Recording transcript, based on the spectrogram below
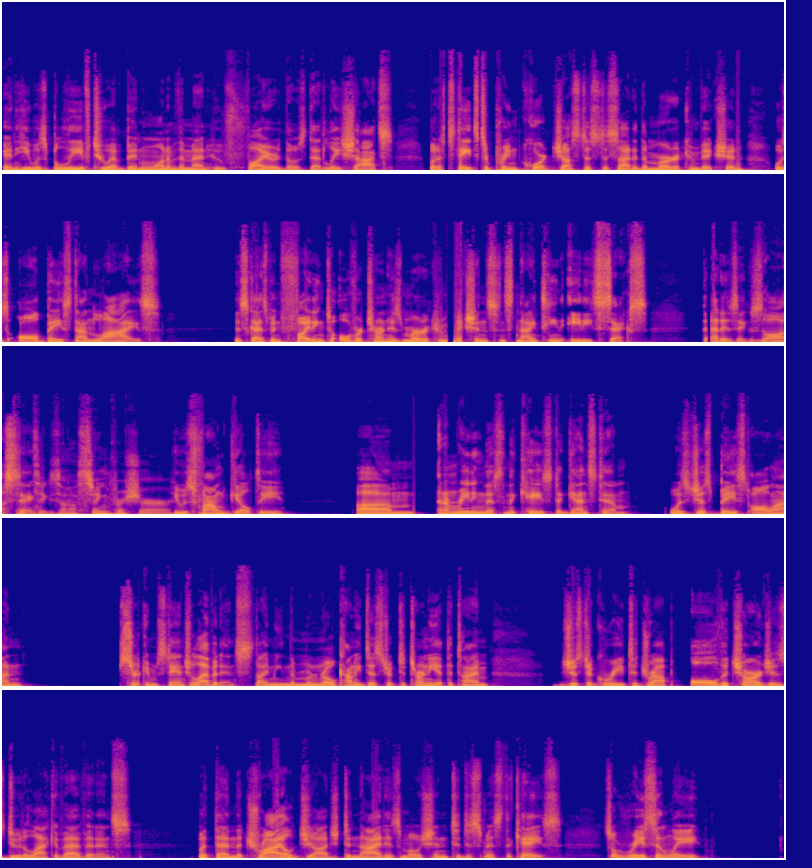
and he was believed to have been one of the men who fired those deadly shots. But a state supreme court justice decided the murder conviction was all based on lies. This guy's been fighting to overturn his murder conviction since 1986. That is exhausting. That's exhausting for sure. He was found guilty. Um, and I'm reading this, and the case against him was just based all on circumstantial evidence. I mean, the Monroe County District Attorney at the time just agreed to drop all the charges due to lack of evidence. But then the trial judge denied his motion to dismiss the case. So recently,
